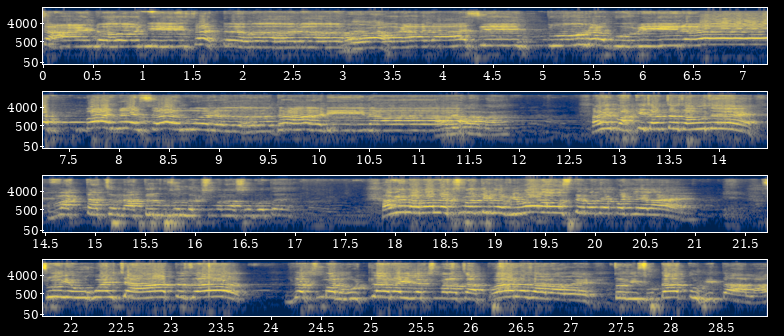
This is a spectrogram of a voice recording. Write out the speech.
सांडोनी सत्वर तू रघुवीर बन समोर धाडीला. अरे बाबा अरे बाकीच्यांचं जाऊ दे. रक्ताचं नातं तुझं लक्ष्मणासोबत आहे. अरे बाबा लक्ष्मण तिकडे विवाह अवस्थेमध्ये पडलेला आहे. सूर्य उगवायच्या आत जर लक्ष्मण उठला नाही लक्ष्मणाचा प्राण जाणार आहे तरी सुद्धा तू हिता आला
